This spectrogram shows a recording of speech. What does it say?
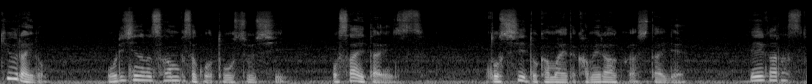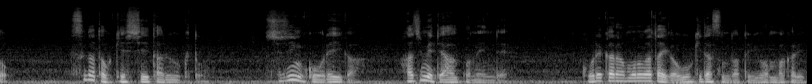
旧来のオリジナル3部作を踏襲し抑えた演出どっしりと構えたカメラワークが主体で映画ラスト姿を消していたルークと主人公レイが初めて会う場面でこれから物語が動き出すのだと言わんばかりに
